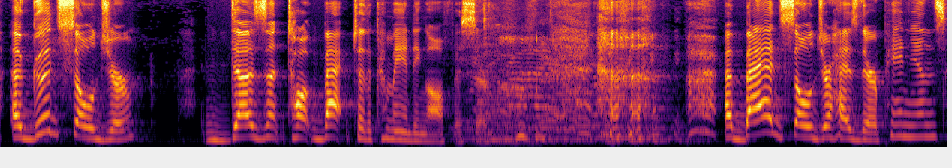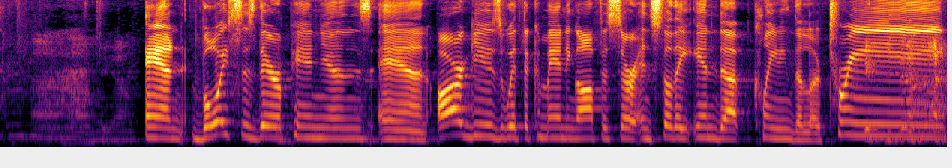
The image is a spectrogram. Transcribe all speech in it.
a good soldier doesn't talk back to the commanding officer. A bad soldier has their opinions and voices their opinions and argues with the commanding officer, and so they end up cleaning the latrine,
